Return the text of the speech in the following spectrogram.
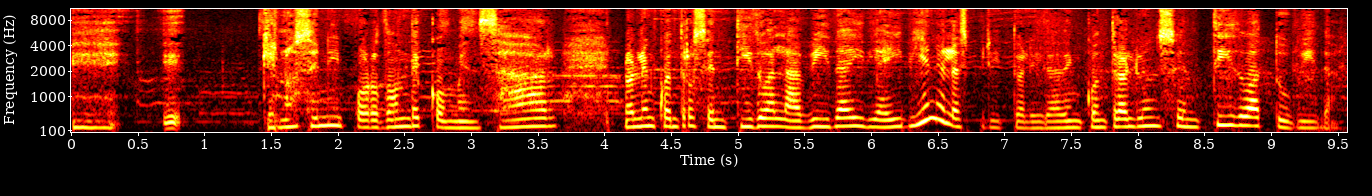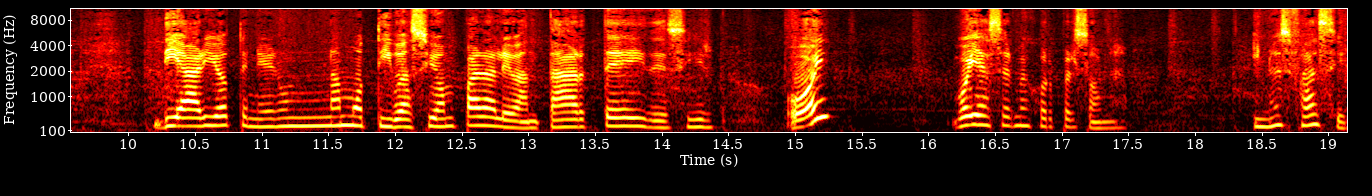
eh, eh, que no sé ni por dónde comenzar, no le encuentro sentido a la vida y de ahí viene la espiritualidad, encontrarle un sentido a tu vida. Diario tener una motivación para levantarte y decir, hoy voy a ser mejor persona. Y no es fácil.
